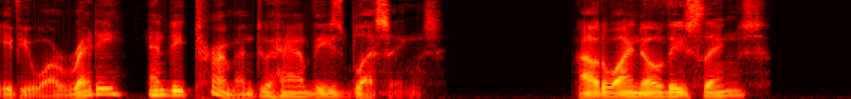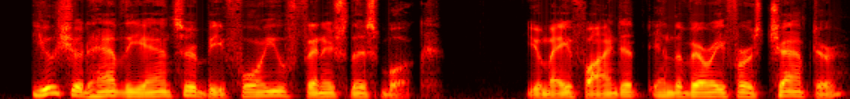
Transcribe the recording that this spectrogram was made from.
if you are ready and determined to have these blessings. How do I know these things? You should have the answer before you finish this book. You may find it in the very first chapter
